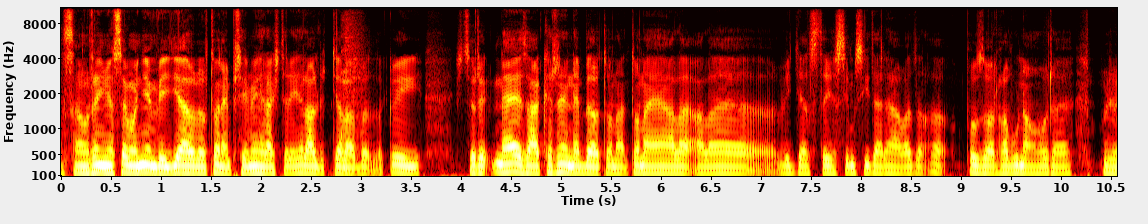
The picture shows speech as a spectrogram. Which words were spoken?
samozřejmě jsem o něm viděl, byl to nepříjemný hráč, který hrál do těla, byl takový, ne, zákeřný nebyl, to ne, to ne ale, ale viděl jste, že si musíte dávat pozor, hlavu nahoře, možná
